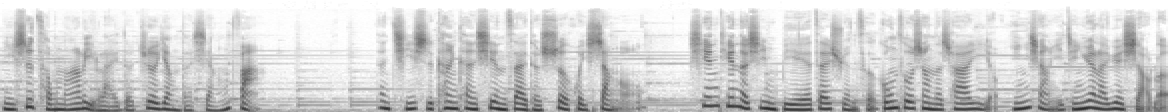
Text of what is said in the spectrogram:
你是从哪里来的这样的想法？但其实看看现在的社会上哦，先天的性别在选择工作上的差异哦，影响已经越来越小了。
